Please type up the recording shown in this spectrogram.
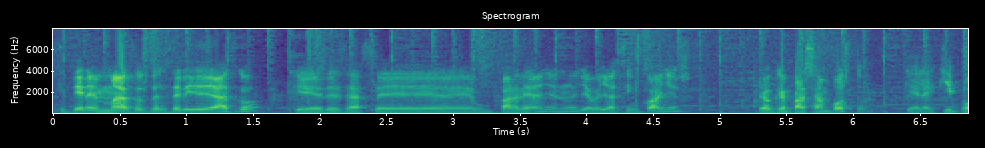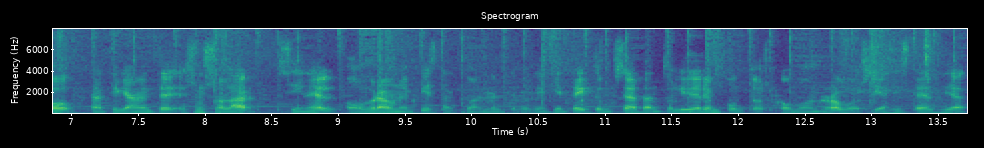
que tiene más dotes de liderazgo que desde hace un par de años, ¿no? Lleva ya cinco años. Creo que pasa en Boston. Y el equipo prácticamente es un solar sin él o Brown en pista actualmente. Porque que Tatum sea tanto líder en puntos como en robos y asistencias,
